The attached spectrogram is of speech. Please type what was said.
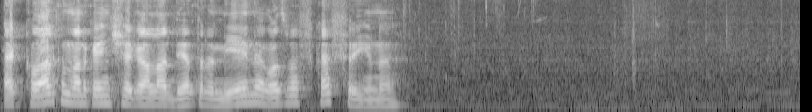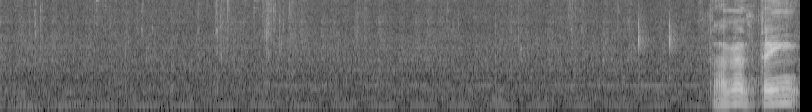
É claro que na hora que a gente chegar lá dentro ali, o negócio vai ficar feio, né? Tá vendo? Tem.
